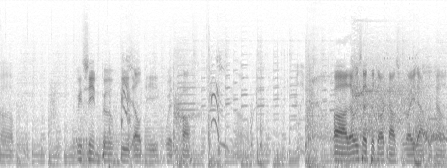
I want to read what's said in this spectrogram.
Um, we've seen Boom beat LD with Puff. Um, uh, that was at the Dark House right after Pound.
